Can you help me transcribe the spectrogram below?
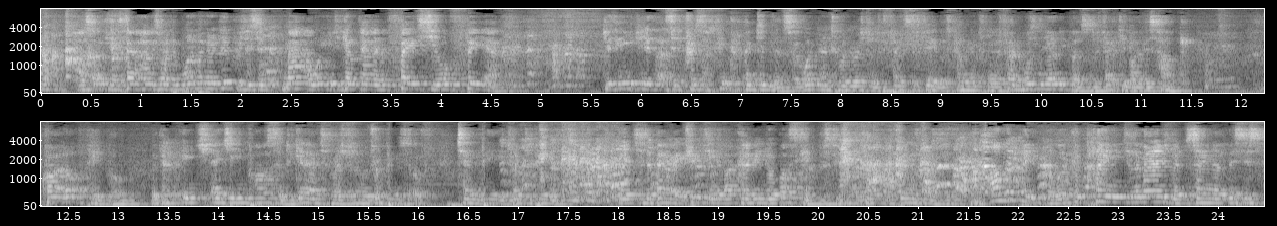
I said, okay, so how is what am I going to do? Because he said, Matt, I want you to go down and face your fear. Do you think you can do that? I said, Chris, I think I can do that. So I went down to the restaurant to face the fear that was coming up to me. I found I wasn't the only person affected by this hug. Quite a lot of people were kind of inch, edging past them to get out of the restaurant and dropping sort of 10p, 20p into the beret, treating it like kind of indoor busking, just to kind of Other people were complaining to the management, saying that this is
